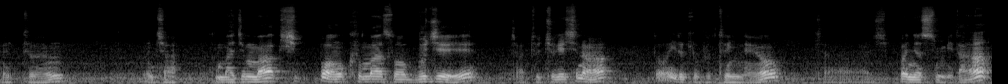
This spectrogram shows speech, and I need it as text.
하여튼 자, 마지막 10번 금화소 무지. 자, 두 쪽에 신화 또 이렇게 붙어 있네요. 자, 10번이었습니다.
